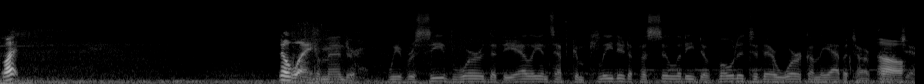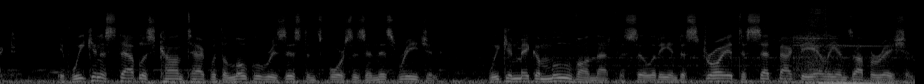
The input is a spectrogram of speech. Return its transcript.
What? No way. Commander, we've received word that the aliens have completed a facility devoted to their work on the Avatar Oh. project. If we can establish contact with the local resistance forces in this region, we can make a move on that facility and destroy it to set back the aliens' operation.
